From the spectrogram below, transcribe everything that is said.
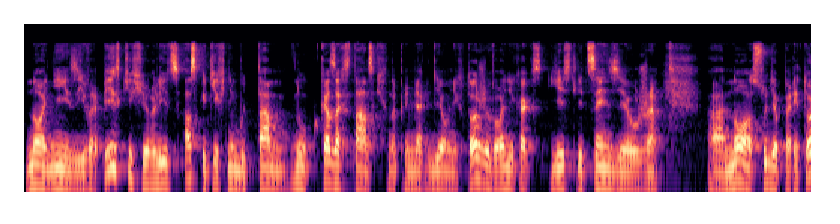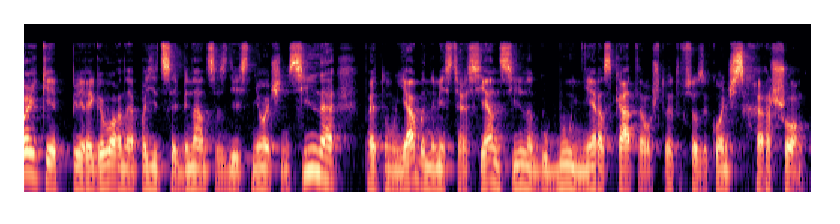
но не из европейских юрлиц, а с каких-нибудь там, ну, казахстанских, например, где у них тоже вроде как есть лицензия уже. А, но, судя по риторике, переговорная позиция Binance здесь не очень сильная, поэтому я бы на месте россиян сильно губу не раскатывал, что это все закончится хорошо.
